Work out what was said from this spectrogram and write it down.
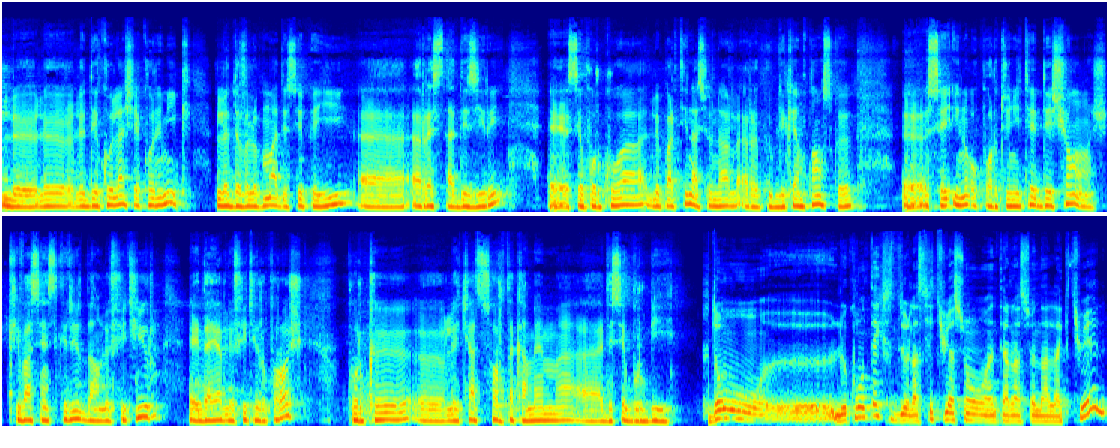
le, le, décollage économique, le développement de ces pays euh, reste à désirer. C'est pourquoi le Parti national républicain pense que euh, c'est une opportunité d'échange qui va s'inscrire dans le futur, et d'ailleurs le futur proche, pour que euh, le Tchad sorte quand même euh, de ses bourbiers. Dans le contexte de la situation internationale actuelle,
